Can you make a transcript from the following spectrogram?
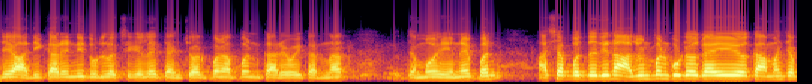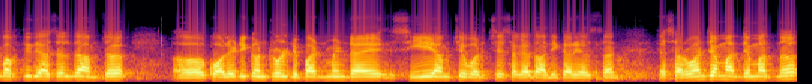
जे अधिकाऱ्यांनी दुर्लक्ष केलं आहे त्यांच्यावर पण आपण कार्यवाही करणार. त्यामुळे हे नाही पण अशा पद्धतीनं अजून पण कुठं काही कामांच्या बाबतीत असेल तर आमचं क्वालिटी कंट्रोल डिपार्टमेंट आहे सी ए आमचे वरचे सगळ्यात अधिकारी असतात. या सर्वांच्या माध्यमातनं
